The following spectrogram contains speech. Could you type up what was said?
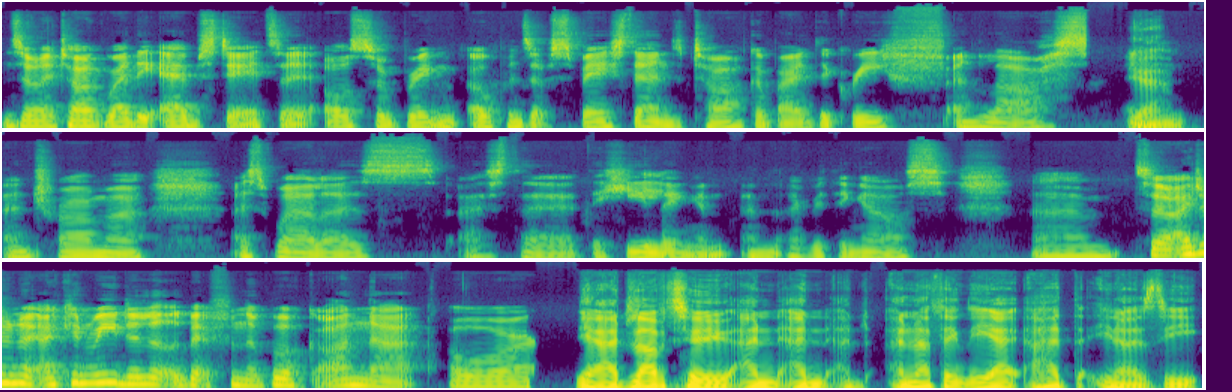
And so when I talk about the ebb states, it also bring opens up space then to talk about the grief and loss and, yeah. and trauma, as well as as the the healing and, and everything else. Um, so I don't know. I can read a little bit from the book on that, or yeah, I'd love to. And and and I think the I had you know as the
